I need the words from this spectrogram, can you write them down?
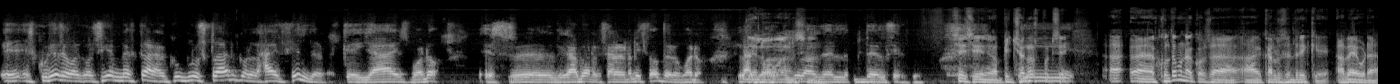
eh, es curioso porque consiguen mezclar al Ku Klux Klan con el Heil Hitler, que ya es, bueno, és, eh, digamos, rizar el rizo, però, bueno, la de cultura sí. del, del circo. Sí, sí, el pitjor I... no es pot ser. Uh, uh, escolta'm una cosa, uh, Carlos Enrique. A veure,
